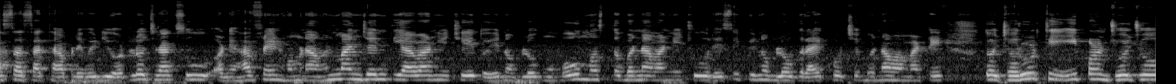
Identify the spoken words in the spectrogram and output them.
આશા સાથે આપણે વીડિયો એટલો જ રાખશું. અને હા ફ્રેન્ડ હમણાં હનુમાન જયંતિ આવવાની છે, તો એનો બ્લોગ હું બહુ મસ્ત બનાવવાની છું. રેસીપીનો બ્લોગ રાખ્યો છે બનાવવા માટે. તો જરૂરથી એ પણ જોજો.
